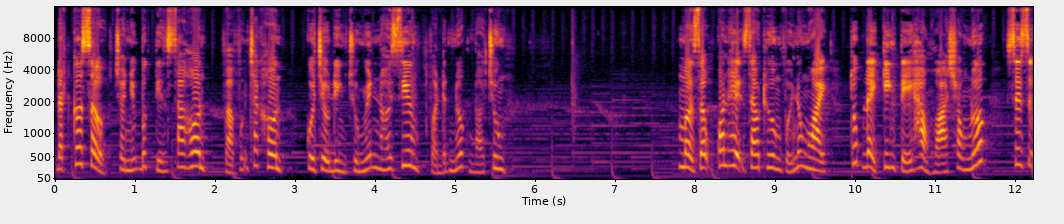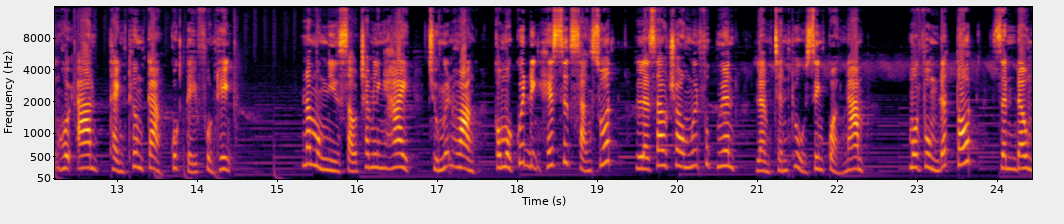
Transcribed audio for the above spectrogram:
đặt cơ sở cho những bước tiến xa hơn và vững chắc hơn của triều đình chúa Nguyễn nói riêng và đất nước nói chung. Mở rộng quan hệ giao thương với nước ngoài, thúc đẩy kinh tế hàng hóa trong nước, xây dựng Hội An thành thương cảng quốc tế phồn thịnh. Năm 1602, chúa Nguyễn Hoàng có một quyết định hết sức sáng suốt là giao cho Nguyễn Phúc Nguyên làm chấn thủ dinh Quảng Nam, một vùng đất tốt, dân đông,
